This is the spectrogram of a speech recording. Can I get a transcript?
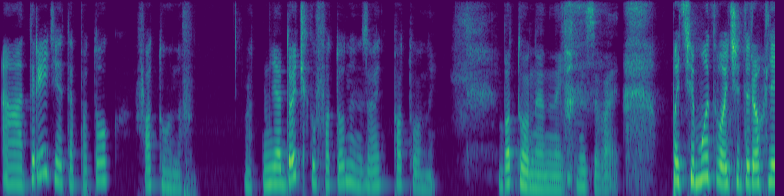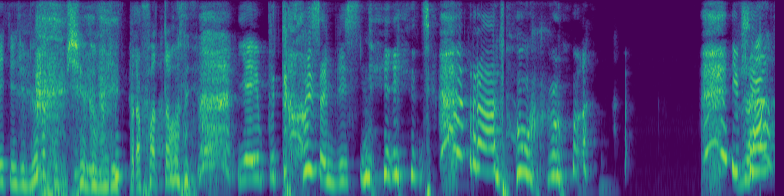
а третий это поток фотонов. Вот. У меня дочка фотоны называет патоны. Батоны она их называет. Почему твой четырехлетний ребенок вообще говорит про фотоны? Я ей пыталась объяснить радугу. И все,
